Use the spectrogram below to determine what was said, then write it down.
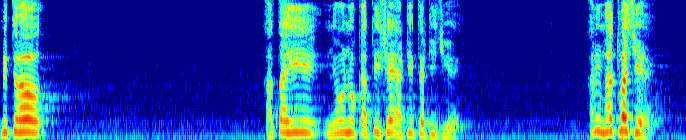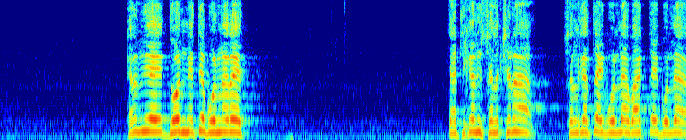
मित्र आता ही निवडणूक अतिशय अटीतटीची आहे आणि महत्वाची आहे. कारण हे म्हणजे दोन नेते बोलणार आहेत. या ठिकाणी सलक्षणा सलगरताई बोलल्या वाजताई बोलल्या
